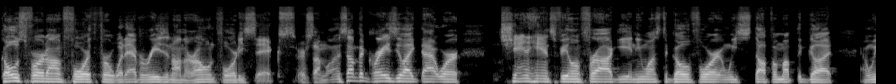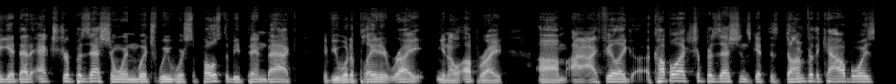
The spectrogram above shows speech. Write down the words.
goes for it on fourth for whatever reason on their own 46 or something something crazy like that where Shanahan's feeling froggy and he wants to go for it and we stuff him up the gut and we get that extra possession win which we were supposed to be pinned back if you would have played it right, you know, upright. Um, I, I feel like a couple extra possessions get this done for the Cowboys.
